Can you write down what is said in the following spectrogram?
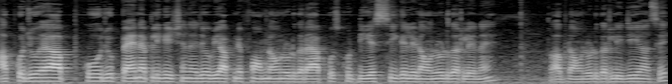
आपको जो है आपको जो पेन एप्लीकेशन है जो भी आपने फॉर्म डाउनलोड करा है आपको उसको डीएससी के लिए डाउनलोड कर लेना है। तो आप डाउनलोड कर लीजिए यहाँ से।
